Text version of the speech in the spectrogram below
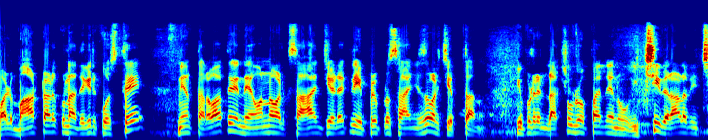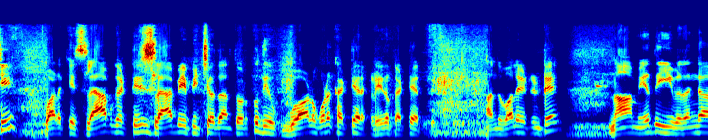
వాడు మాట్లాడుకున్న దగ్గరికి వస్తే నేను తర్వాత నేను ఏమన్నా వాడికి సహాయం చేయడానికి నేను ఎప్పుడెప్పుడు సహాయం చేస్తే వాడికి చెప్తాను. ఇప్పుడు రెండు లక్షల రూపాయలు నేను ఇచ్చి విరాళం ఇచ్చి వాళ్ళకి స్లాబ్ కట్టేసి స్లాబ్ వేయించే దాని వరకు గోడ గోడలు కూడా కట్టారు అక్కడ ఏదో కట్టారు. అందువల్ల ఏంటంటే నా మీద ఈ విధంగా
